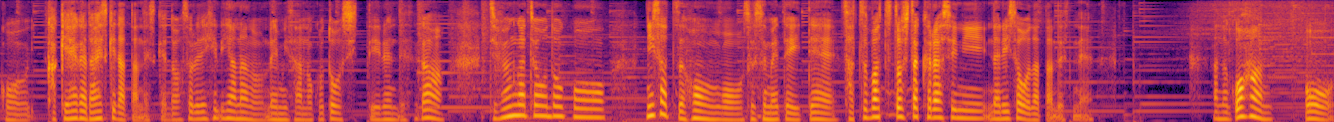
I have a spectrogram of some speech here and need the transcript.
こう掛け合いが大好きだったんですけどそれで平野のレミさんのことを知っているんですが自分がちょうどこう2冊本を進めていて殺伐とした暮らしになりそうだったんですね。あのご飯を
